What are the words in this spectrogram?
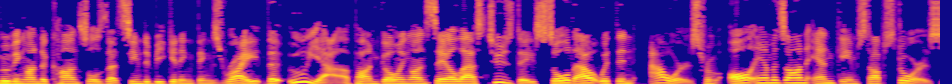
Moving on to consoles that seem to be getting things right, the Ouya, upon going on sale last Tuesday, sold out within hours from all Amazon and GameStop stores.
